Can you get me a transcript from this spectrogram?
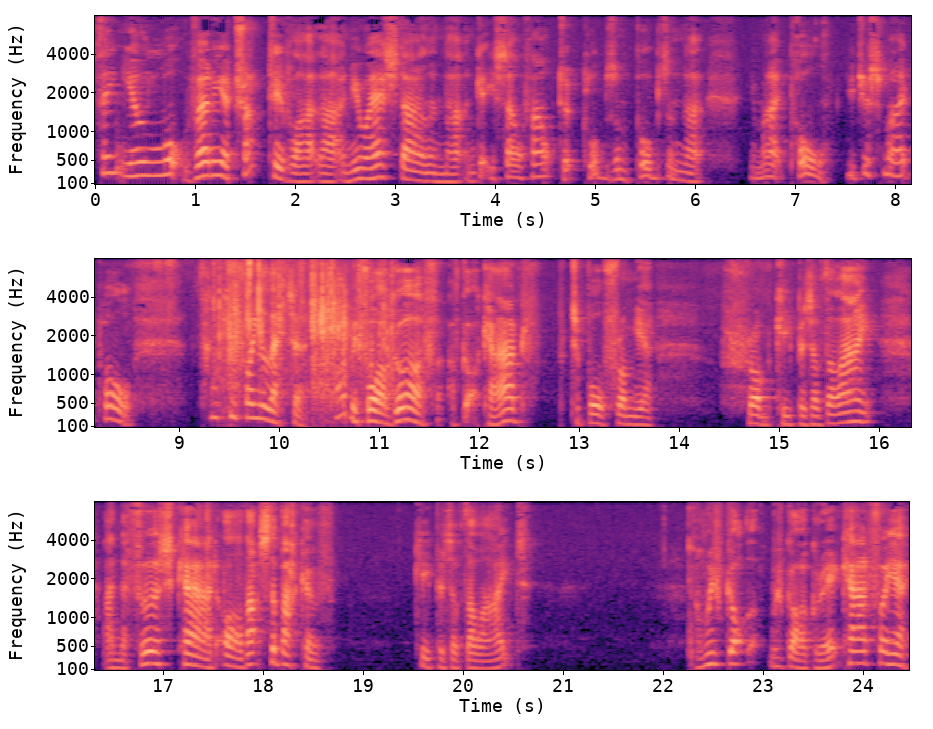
think you'll look very attractive like that, a new hairstyle and that, and get yourself out to clubs and pubs and that. You might pull, you just might pull. Thank you for your letter. Oh, before I go off, I've got a card to pull from you from Keepers of the Light. And the first card, oh, that's the back of Keepers of the Light. And we've got we've got a great card for you.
